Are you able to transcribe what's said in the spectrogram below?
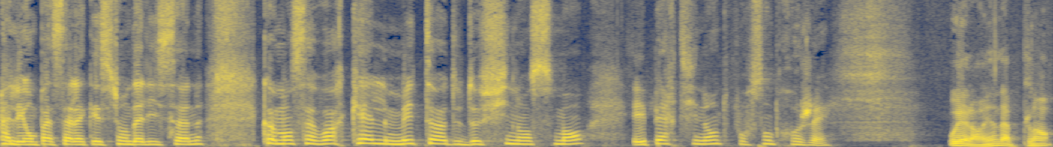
Allez, on passe à la question d'Alison. Comment savoir quelle méthode de financement est pertinente pour son projet? Oui, alors il y en a plein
